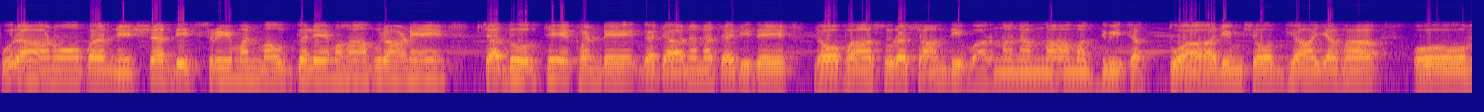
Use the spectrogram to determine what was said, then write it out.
पुराणोपनिषदि श्रीमन्मौद्गले महापुराणे चतुर्थे खण्डे गजाननचरिते लोभासुरशान्तिवर्णनं नाम द्विचत्वारिंशोऽध्यायः। ओम्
